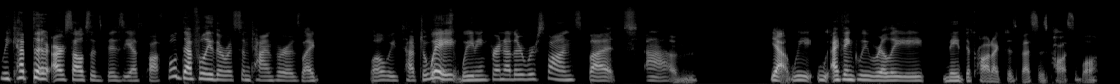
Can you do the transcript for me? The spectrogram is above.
we kept ourselves as busy as possible. Definitely, there was some times where it was like, well, we'd have to wait, waiting for another response. But um, yeah, we I think we really made the product as best as possible.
